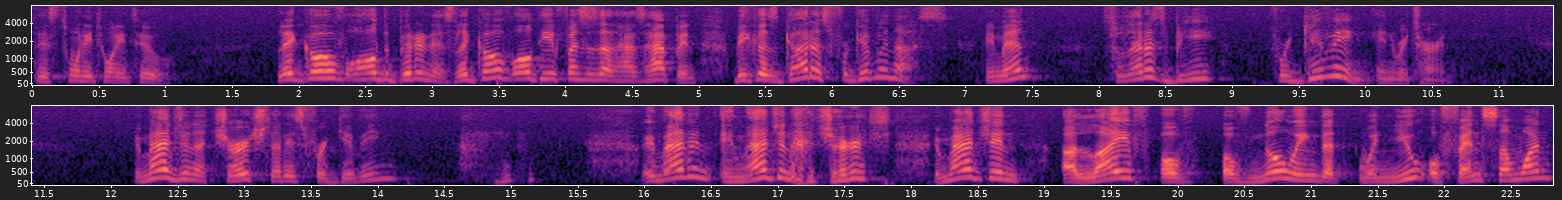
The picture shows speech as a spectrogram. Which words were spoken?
this 2022. Let go of all the bitterness. Let go of all the offenses that has happened because God has forgiven us. Amen? So let us be forgiving in return. Imagine a church that is forgiving. imagine, imagine a church. Imagine a life of, of knowing that when you offend someone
